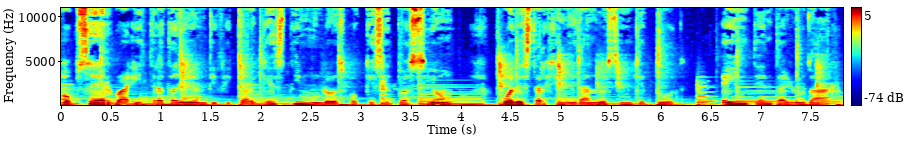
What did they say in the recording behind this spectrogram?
Observa y trata de identificar qué estímulos o qué situación puede estar generando esa inquietud e intenta ayudar.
